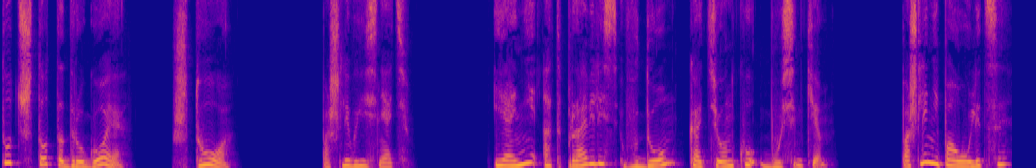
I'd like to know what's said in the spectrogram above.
Тут что-то другое. Что? Пошли выяснять. И они отправились в дом к котенку Бусинке. Пошли не по улице,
